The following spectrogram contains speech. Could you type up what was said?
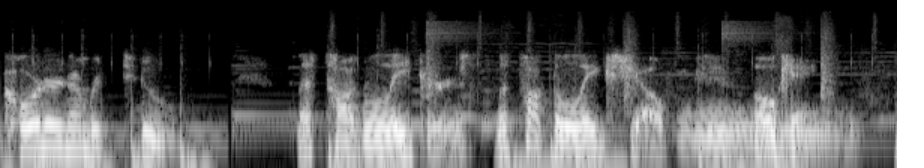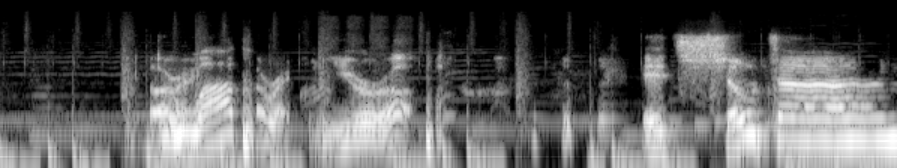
Quarter number two. Let's talk Lakers. Let's talk the Lake Show. Okay. All right. All right. you're up. It's showtime.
